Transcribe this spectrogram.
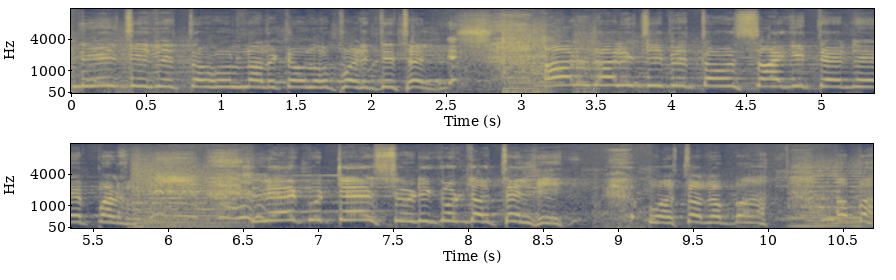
నీ జీవితం నరకంలో పడింది తల్లి ఆడదాని జీవితం సాగితేనే పడవు లేకుంటే సుడిగుండ తల్లి వస్తానబ్బా అబ్బా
